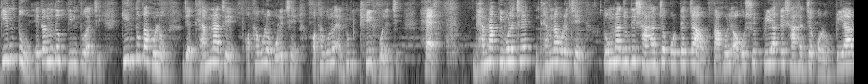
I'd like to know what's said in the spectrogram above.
কিন্তু, এটার মধ্যেও কিন্তু আছে। কিন্তুটা হলো যে ধ্যামনা যে কথাগুলো বলেছে, কথাগুলো একদম ঠিক বলেছে। হ্যাঁ ধ্যামনা কি বলেছে? ধ্যামনা বলেছে, তোমরা যদি সাহায্য করতে চাও, তাহলে অবশ্যই প্রিয়াকে সাহায্য করো। প্রিয়ার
